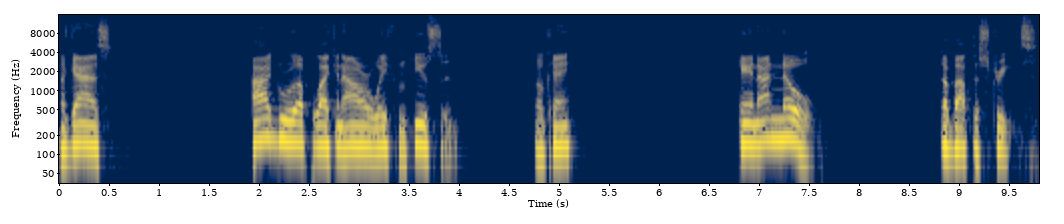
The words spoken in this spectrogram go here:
Now, guys, I grew up like an hour away from Houston. Okay. And I know about the streets.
